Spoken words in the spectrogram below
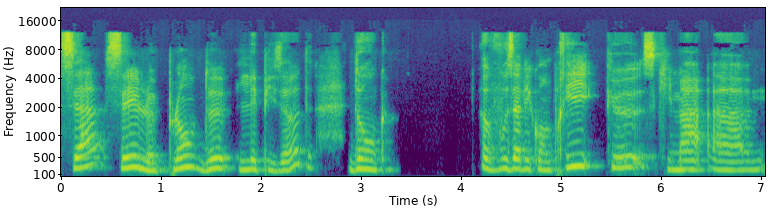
Ça, c'est le plan de l'épisode. Donc, vous avez compris que ce qui m'a euh,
